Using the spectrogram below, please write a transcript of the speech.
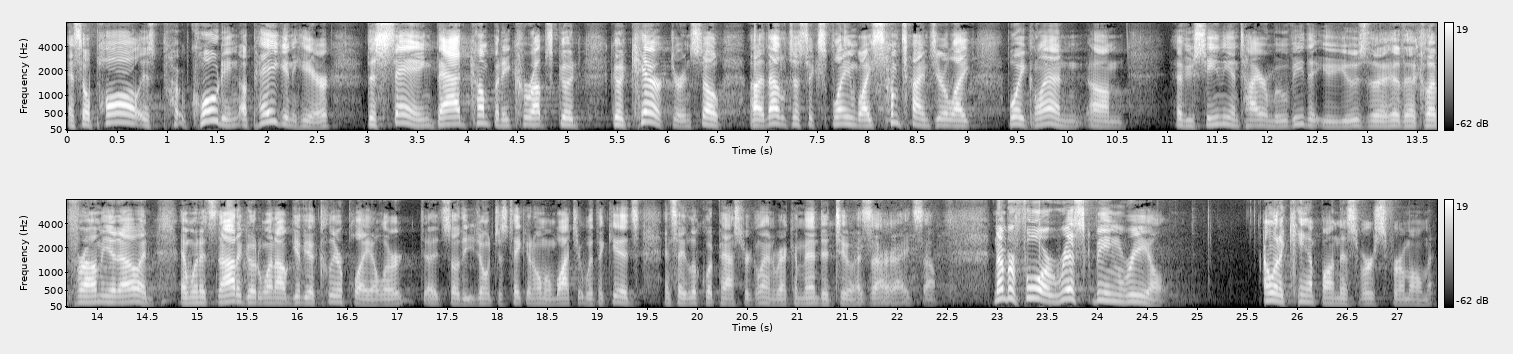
And so Paul is quoting a pagan here the saying, bad company corrupts good, good character. And so uh, that'll just explain why sometimes you're like, boy, Glenn, um, have you seen the entire movie that you use the, the clip from, you know? And, and when it's not a good one, I'll give you a clear play alert uh, so that you don't just take it home and watch it with the kids and say, look what Pastor Glenn recommended to us. All right, so. Number four, risk being real. I want to camp on this verse for a moment.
